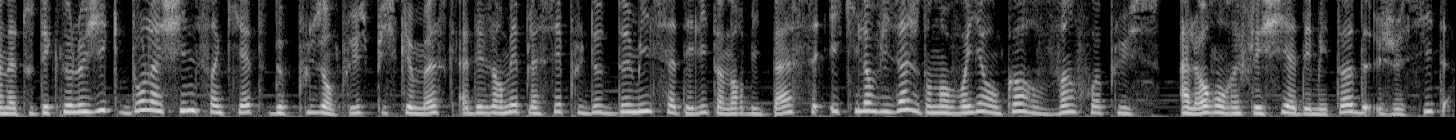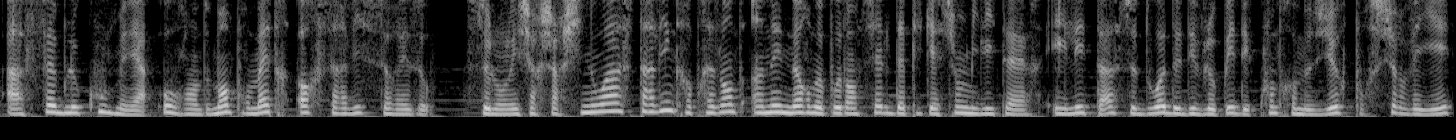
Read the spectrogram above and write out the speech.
Un atout technologique dont la Chine s'inquiète de plus en plus puisque Musk a désormais placé plus de 2000 satellites en orbite basse et qu'il envisage d'en envoyer encore 20 fois plus. Alors on réfléchit à des méthodes, je cite, à faible coût mais à haut rendement pour mettre hors service ce réseau. Selon les chercheurs chinois, Starlink représente un énorme potentiel d'application militaire et l'État se doit de développer des contre-mesures pour surveiller,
